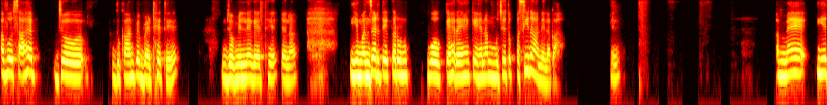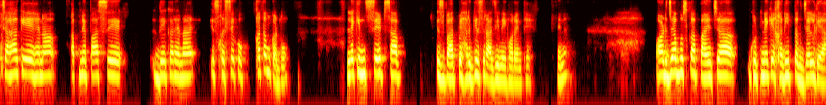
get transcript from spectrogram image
اب وہ صاحب جو دکان پہ بیٹھے تھے، جو ملنے گئے تھے، ہے نا، یہ منظر دیکھ کر ان وہ کہہ رہے ہیں کہ، ہے نا، مجھے تو پسینہ آنے لگا۔ اب میں یہ چاہا کہ، ہے نا، اپنے پاس سے دے کر، ہے نا، اس قصے کو ختم کر دوں۔ لیکن سیٹ صاحب اس بات پہ ہرگز راضی نہیں ہو رہے تھے۔ ہے نا؟ اور جب اس کا پائچا گھٹنے کے قریب تک جل گیا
